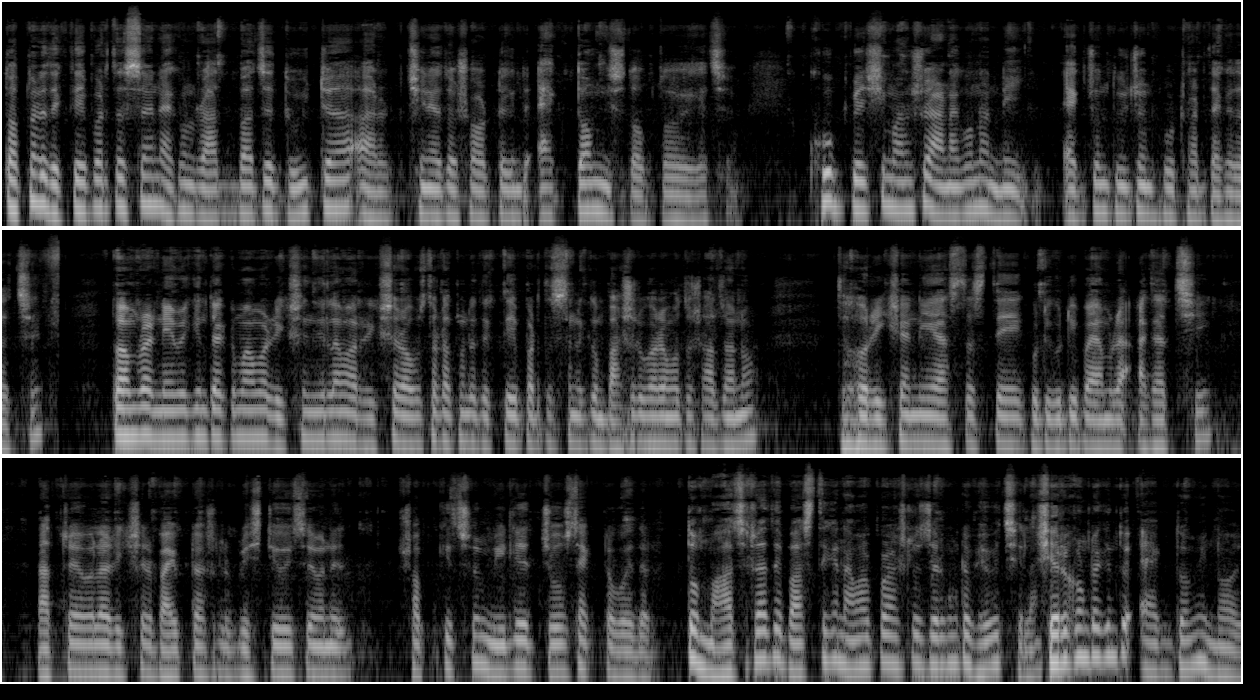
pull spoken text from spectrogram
তো আপনারা দেখতেই পারতেছেন এখন রাত বাজে দুইটা আর ঝিনাইদহ শহরটা কিন্তু একদম নিস্তব্ধ হয়ে গেছে। খুব বেশি মানুষের আনাগোনা নেই, একজন দুইজন হুটহাট দেখা যাচ্ছে। তো আমরা নেমে কিন্তু একটা আমার রিক্সা নিলাম আর রিক্সার অবস্থাটা আপনারা দেখতেই পারতেছেন, একদম বাসের ঘরের মতো সাজানো। তো রিক্সা নিয়ে আস্তে আস্তে গুটি গুটি পায়ে আমরা আগাচ্ছি। রাত্রেবেলা রিক্সার বাইকটা আসলে বৃষ্টি হয়েছে মানে সব কিছু মিলিয়ে জোস একটা ওয়েদার তো মাঝরাতে বাস থেকে নামার পর আসলে যেরকমটা ভেবেছিলাম, সেরকমটা কিন্তু একদমই নয়।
